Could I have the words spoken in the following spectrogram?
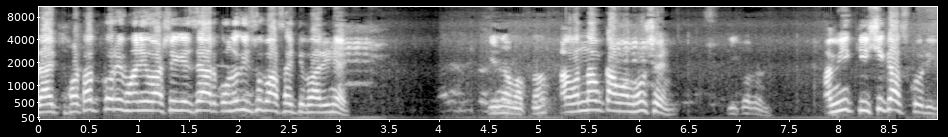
রাত হঠাৎ করে পানি বাসে গেছে আর কোনো কিছু বাঁচাইতে পারি নাই। কি নাম আপনার? আমার নাম কামাল হোসেন। কি করেন? আমি কৃষি কাজ করি।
